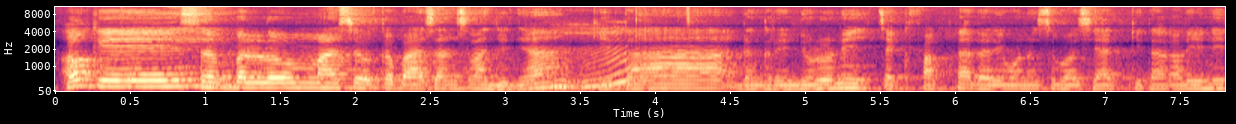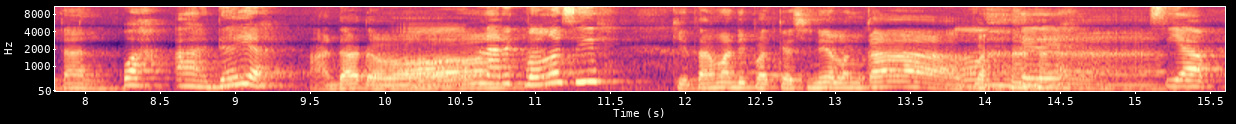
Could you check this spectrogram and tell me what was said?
Oke, sebelum masuk ke bahasan selanjutnya, kita dengerin dulu nih cek fakta dari Wonosobo Sehat kita kali ini Tan. Wah, ada ya? Ada dong. Oh, menarik banget sih. Kita mah di podcast ini lengkap. Oke, siap.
